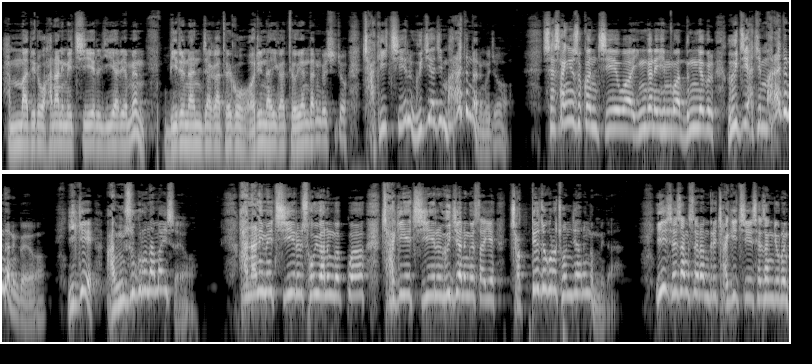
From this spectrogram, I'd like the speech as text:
한마디로 하나님의 지혜를 이해하려면 미련한 자가 되고 어린아이가 되어야 한다는 것이죠. 자기 지혜를 의지하지 말아야 된다는 거죠. 세상에 속한 지혜와 인간의 힘과 능력을 의지하지 말아야 된다는 거예요. 이게 앙숙으로 남아 있어요. 하나님의 지혜를 소유하는 것과 자기의 지혜를 의지하는 것 사이에 적대적으로 존재하는 겁니다. 이 세상 사람들이 자기 지혜, 세상적으로는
